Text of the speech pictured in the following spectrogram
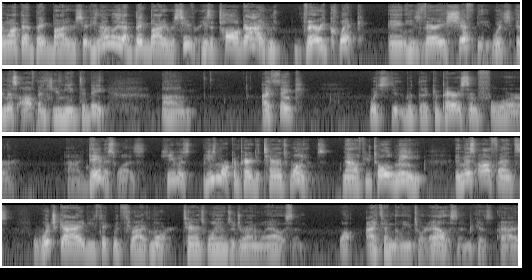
want that big body receiver. He's not really that big body receiver. He's a tall guy who's very quick and he's very shifty, which in this offense you need to be. Um, I think, which with the comparison for uh, Davis was he was he's more compared to Terrance Williams. Now, if you told me in this offense, which guy do you think would thrive more, Terrance Williams or Geronimo Allison? Well, I tend to lean toward Allison because I,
